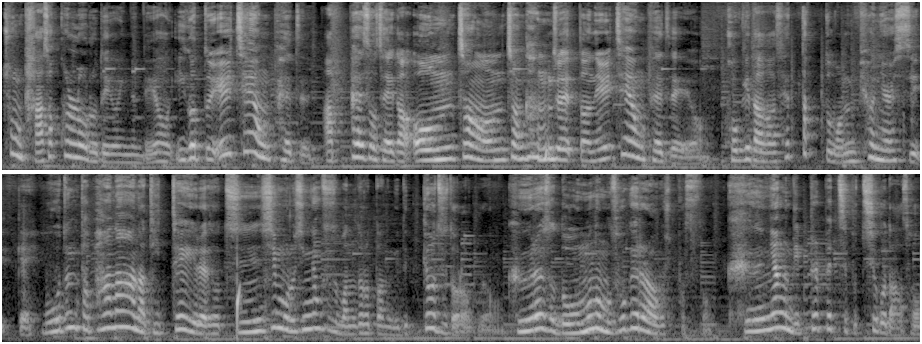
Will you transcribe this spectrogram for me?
총 다섯 컬러로 되어 있는데요. 이것도 일체형 패드. 앞에서 제가 엄청 엄청 강조했던 일체형 패드예요. 거기다가 세탁 탑도 완편히 할 수 있게 모든 탑 하나하나 디테일해서 진심으로 신경 써서 만들었다는 게 느껴지더라고요. 그래서 너무너무 소개를 하고 싶었어. 그냥 니플 패치 붙이고 나서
